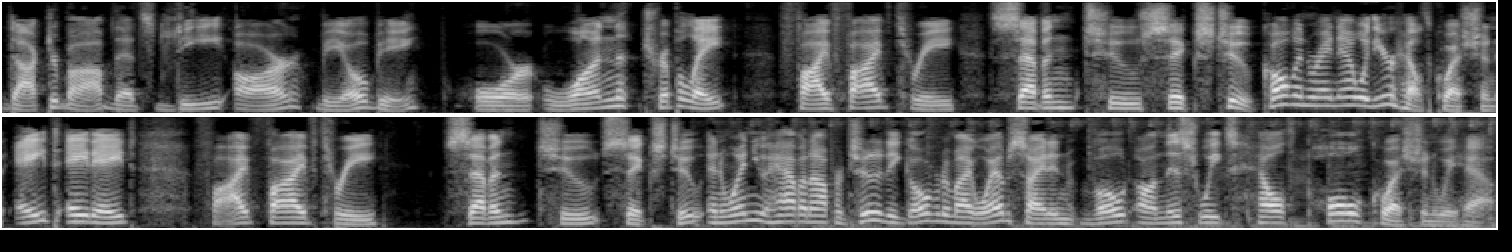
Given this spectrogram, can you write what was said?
Dr. Bob, that's D R B O B, or 1 553 7262. Call in right now with your health question, 888 553 7262. And when you have an opportunity, go over to my website and vote on this week's health poll question we have.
